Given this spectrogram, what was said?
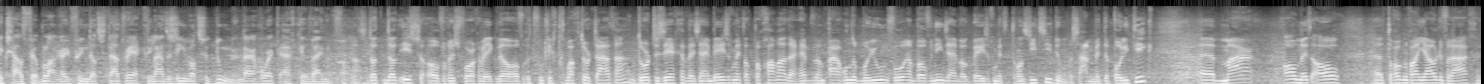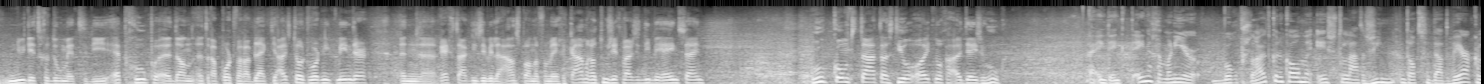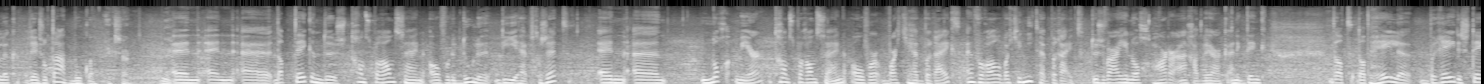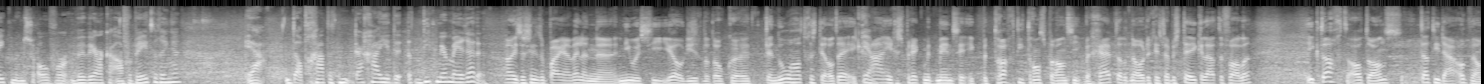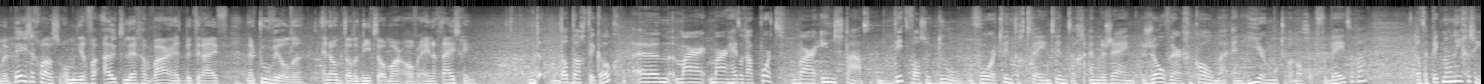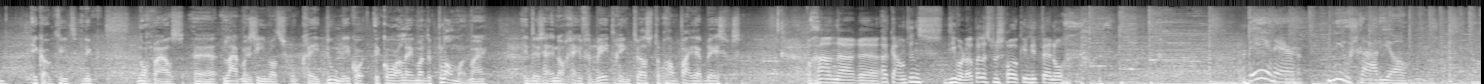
ik zou het veel belangrijker vinden dat ze daadwerkelijk laten zien wat ze doen. En daar hoor ik eigenlijk heel weinig van. Nou, dat, dat is overigens vorige week wel over het voetlicht gebracht door Tata. Door te zeggen, we zijn bezig met dat programma. Daar hebben we een paar honderd miljoen voor. En bovendien zijn we ook bezig met de transitie. Dat doen we samen met de politiek. Uh, maar al met al, uh, toch ook nog aan jou de vraag. Nu dit gedoe met die appgroep. Uh, dan het rapport waaruit blijkt die uitstoot wordt niet minder. Een uh, rechtszaak die ze willen aanspannen vanwege cameratoezicht waar ze het niet mee eens zijn. Hoe komt Tata Steel ooit nog uit deze hoek? Nou, ik denk de enige manier waarop ze eruit kunnen komen... is te laten zien dat ze daadwerkelijk resultaat boeken. Exact. Ja. En, en uh, dat betekent dus transparant zijn over de doelen die je hebt gezet. En uh, nog meer transparant zijn over wat je hebt bereikt... en vooral wat je niet hebt bereikt. Dus waar je nog harder aan gaat werken. En ik denk dat dat hele brede statements over we werken aan verbeteringen ja, dat gaat het, daar ga je de, dat niet meer mee redden. Nou is er sinds een paar jaar wel een uh, nieuwe CEO die zich dat ook uh, ten doel had gesteld. Hè. Ik ga ja. in gesprek met mensen, ik betracht die transparantie, ik begrijp dat het nodig is, we hebben steken laten vallen. Ik dacht althans dat hij daar ook wel mee bezig was. Om in ieder geval uit te leggen waar het bedrijf naartoe wilde. En ook dat het niet zomaar over één nacht ijs ging. Dat dacht ik ook. Um, maar, maar het rapport waarin staat... dit was het doel voor 2022 en we zijn zo ver gekomen... en hier moeten we nog op verbeteren... Dat heb ik nog niet gezien. Ik ook niet. En ik, nogmaals, uh, laat me zien wat ze concreet doen. Ik hoor, ik hoor alleen maar de plannen, maar er zijn nog geen verbeteringen... terwijl ze toch al een paar jaar bezig zijn. We gaan naar uh, accountants. Die worden ook wel eens besproken in dit panel. BNR Nieuwsradio.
